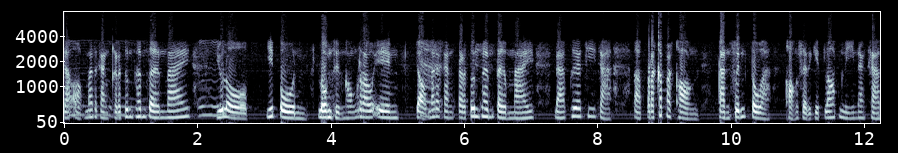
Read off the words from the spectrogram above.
จะออกมาตรการกระตุ้นเพิ่มเติมไหมอือฮึยุโรปญี่ปุ่นรวมถึงของเราเองจะออกมาตรการกระตุ้นเพิ่มเติมไหมนะเพื่อที่จะเอ่อประคับประคองการฟื้นตัว ของเศรษฐกิจรอบนี้นะครับ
